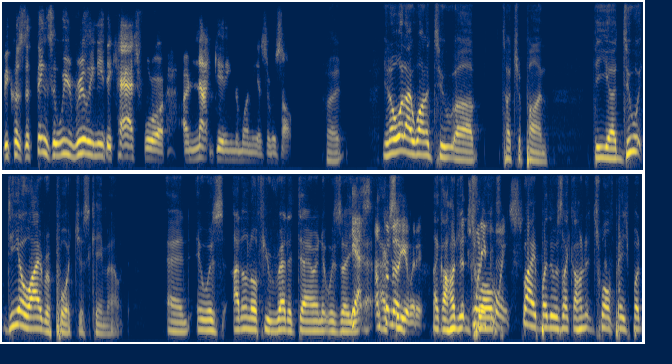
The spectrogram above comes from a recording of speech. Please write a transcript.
because the things that we really need to cash for are not getting the money as a result. Right. You know what I wanted to uh, touch upon? The uh, DOI report just came out. And it was, I don't know if you read it, Darren. It was a yes, I'm familiar with it. Like 112 points, right? But it was like 112 page. But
